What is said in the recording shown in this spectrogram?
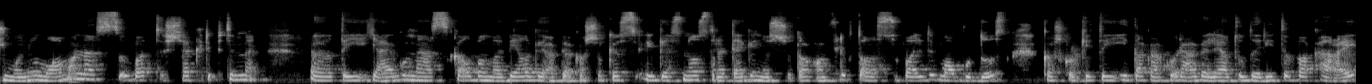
žmonių nuomones vat šia kryptimi. E, tai jeigu mes kalbame vėlgi apie kažkokius ilgesnius strateginius šito konflikto suvaldymo būdus kažkokį tai įtaką kurią galėtų daryti vakarai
